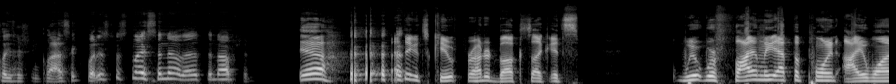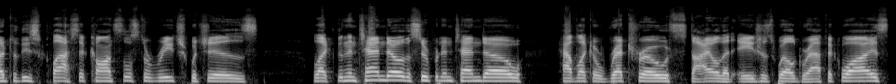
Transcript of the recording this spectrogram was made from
PlayStation Classic, but it's just nice to know that it's an option. yeah, I think it's cute for hundred bucks. Like it's, we're we're finally at the point I wanted to these classic consoles to reach, which is like the Nintendo, the Super Nintendo have like a retro style that ages well graphic wise.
